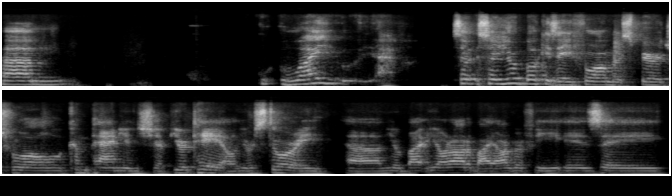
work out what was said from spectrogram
Um, why? So, so your book is a form of spiritual companionship. Your tale, your story, uh, your your autobiography is a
